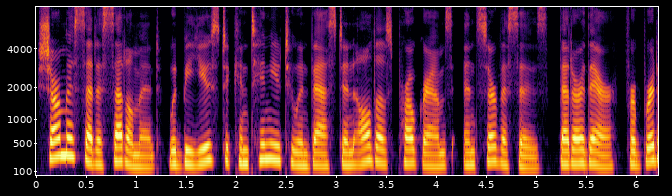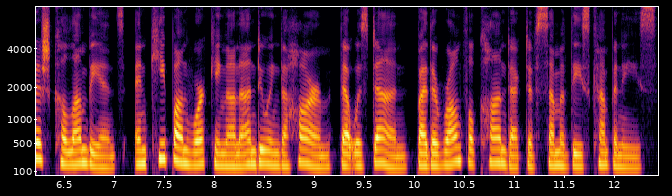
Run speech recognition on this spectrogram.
Sharma said a settlement would be used to continue to invest in all those programs and services that are there for British Columbians and keep on working on undoing the harm that was done by the wrongful conduct of some of these companies.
